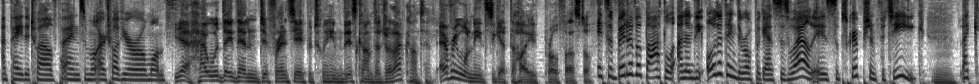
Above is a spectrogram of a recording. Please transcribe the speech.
and pay the twelve pounds a month or twelve euro a month, Yeah, how would they then differentiate between this content or that content? Everyone needs to get the high profile stuff. it's a bit of a battle. And then the other thing they're up against as well is subscription fatigue. Hmm. Like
